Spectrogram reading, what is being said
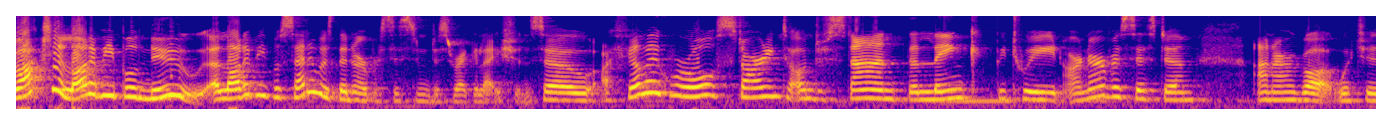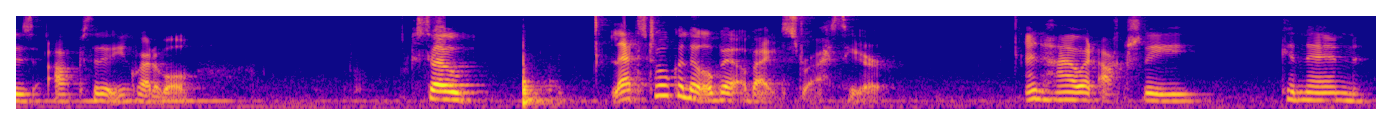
well, actually, a lot of people knew. A lot of people said it was the nervous system dysregulation. So I feel like we're all starting to understand the link between our nervous system and our gut, which is absolutely incredible. So let's talk a little bit about stress here and how it actually can then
